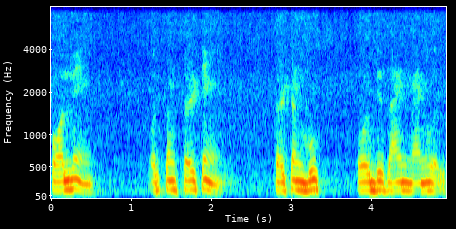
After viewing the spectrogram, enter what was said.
following or consulting certain books or design manuals.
